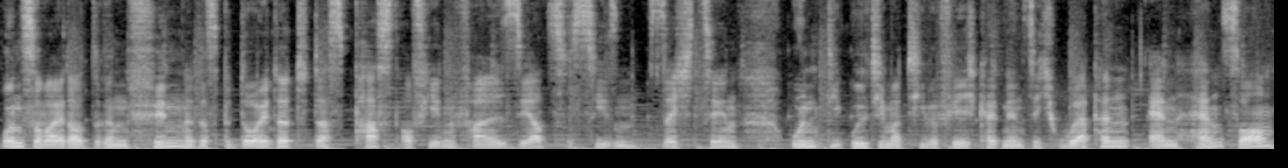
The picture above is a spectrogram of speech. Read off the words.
und so weiter drin findet. Das bedeutet, das passt auf jeden Fall sehr zu Season 16 und die ultimative Fähigkeit nennt sich Weapon Enhancer.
